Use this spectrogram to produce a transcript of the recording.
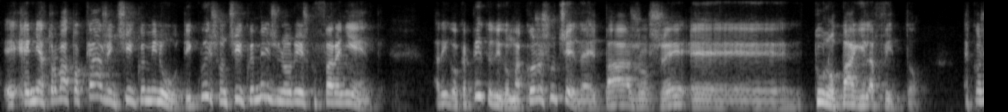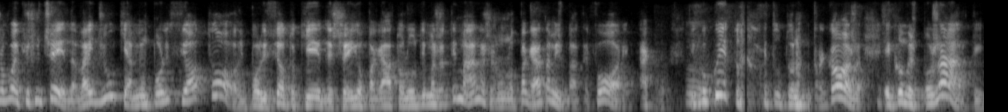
e, e mi ha trovato a casa in cinque minuti. Qui sono cinque mesi e non riesco a fare niente. Dico, capito? Dico, ma cosa succede al Paso se eh, tu non paghi l'affitto? E cosa vuoi che succeda? Vai giù, chiami un poliziotto, il poliziotto chiede se io ho pagato l'ultima settimana, se non l'ho pagata mi sbatte fuori. Ecco, dico, qui è tutta un'altra cosa, è come sposarti.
